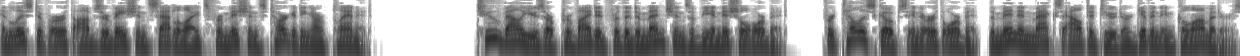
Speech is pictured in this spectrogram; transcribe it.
and List of Earth observation satellites for missions targeting our planet. Two values are provided for the dimensions of the initial orbit. For telescopes in Earth orbit, the min and max altitude are given in kilometers.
